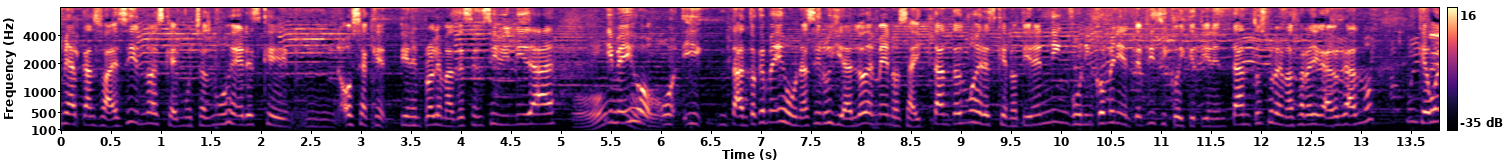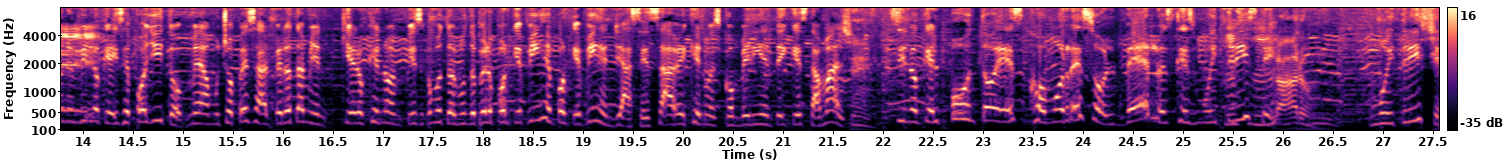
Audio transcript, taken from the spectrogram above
me alcanzó a decir, no, es que hay muchas mujeres que, mm, o sea, que tienen problemas de sensibilidad. Y me dijo, Oh. u- y tanto que me dijo, una cirugía es lo de menos, hay tantas mujeres que no tienen ningún inconveniente físico y que tienen tantos problemas para llegar al orgasmo, que bueno, en fin, lo que dice Pollito, me da mucho pesar, pero también quiero que no empiece como todo el mundo, pero ¿por qué fingen? ¿Por qué Ya se sabe que no es conveniente y que está mal, Sí. sino que el punto es cómo resolverlo, es que es muy triste, Claro. muy triste.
